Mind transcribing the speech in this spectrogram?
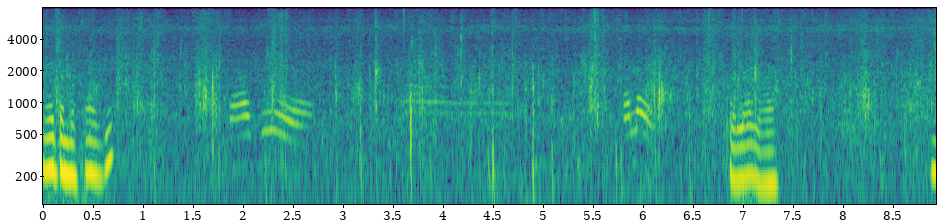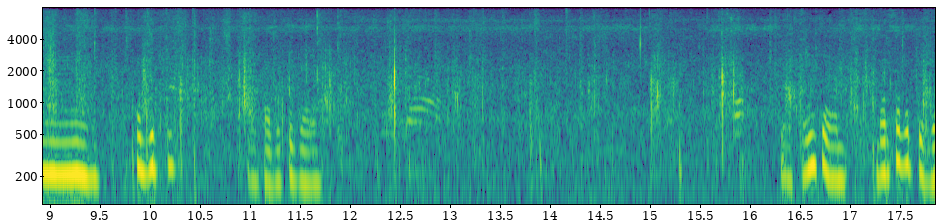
ಆಯ್ತಮ್ಮ ಸಾಗು ಪಲಾವ ಹ್ಞೂ ಕಜಿಪ್ಪು ಹಾಂ ಕಜಿಪ್ಪು ಜರ ಥ್ಯಾಂಕ್ ಯು ಬರ್ಸ ಬರ್ತಿದ್ದ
